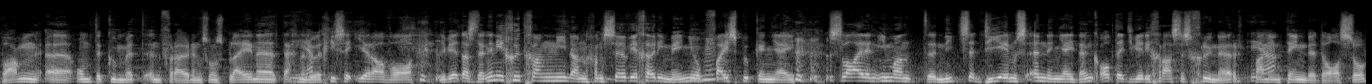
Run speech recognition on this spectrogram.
bang uh, om te commit in verhoudings. Ons bly in 'n tegnologiese era waar jy weet as dinge nie goed gaan nie, dan gaan surf jy gou die menu op Facebook en jy slide in iemand uh, nuut se DM's in en jy dink altyd jy weet die gras is groener, van Ja. intended daarso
